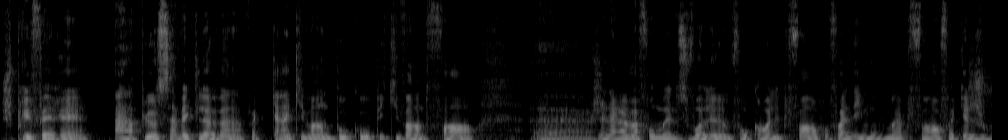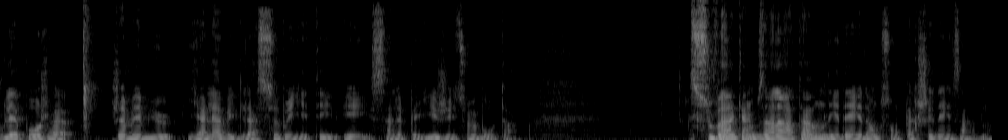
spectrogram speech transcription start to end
je préférais, en plus avec le vent, fait quand ils vendent beaucoup puis qu'ils vendent fort, Euh, généralement, il faut mettre du volume, il faut coller plus fort, il faut faire des mouvements plus forts. Fait que je voulais pas, j'aimais mieux y aller avec de la sobriété et sans le payer, j'ai eu un beau temps. Souvent, quand vous allez entendre les dindons qui sont perchés dans les arbres,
